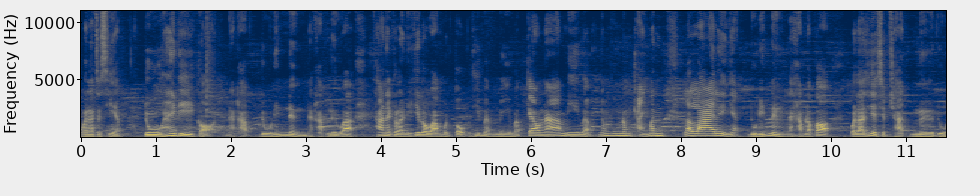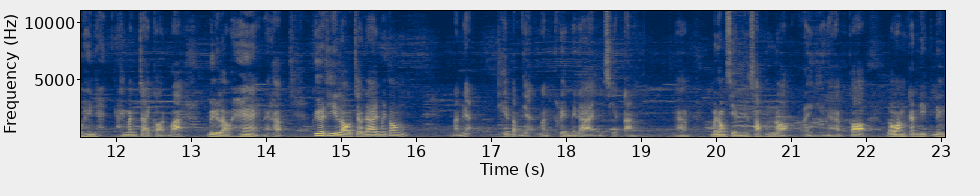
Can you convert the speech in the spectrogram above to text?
เวลาจะเสียบดูให้ดีก่อนนะครับ ดูนิดหนึ่งนะครับ หรือว่าถ้าในกรณีที่เราวางบนโต๊ะที่แบบมีแบบแก้วน้ำมีแบบน้ำพุงน้ำแข็งมันละลายอะไรอย่างเงี้ยดูนิดนึงนะครับ แล้วก็เวลาที่จะเสียบชาร์จมือดูให้ให้มั่นใจก่อนว่ามือเราแห้งนะครับ เพื่อที่เราจะได้ไม่ต้องแบบเนี้ย เทปแบบเนี้ยมันเคลมไม่ได้มันเสียตังค์นะครับไม่ต้องเสียเงินซ่อมข้างนอกอะไรอย่างงี้นะครับ ก็ระวังกันนิดนึง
